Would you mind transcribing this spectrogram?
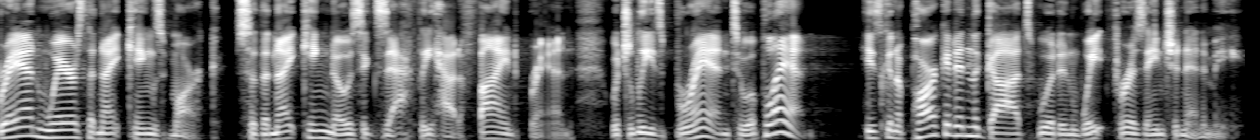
Bran wears the Night King's mark, so the Night King knows exactly how to find Bran, which leads Bran to a plan. He's going to park it in the Godswood and wait for his ancient enemy,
